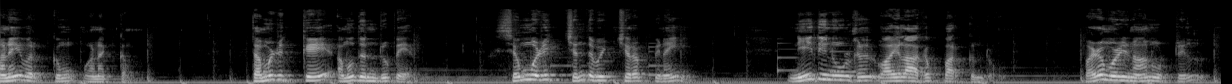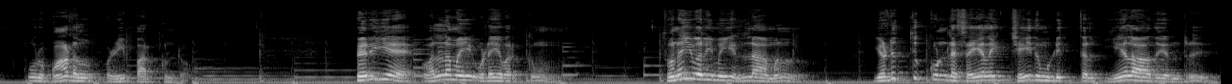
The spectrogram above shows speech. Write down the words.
அனைவருக்கும் வணக்கம். தமிழுக்கே அமுதென்று பெயர். செம்மொழிச் செந்தமிழ்ச் சிறப்பினை நீதி நூல்கள் வாயிலாக பார்க்கின்றோம். பழமொழி நானூற்றில் ஒரு பாடல் வழி பார்க்கின்றோம். பெரிய வல்லமை உடையவர்க்கும் துணை வலிமை இல்லாமல் எடுத்துக்கொண்ட செயலை செய்து முடித்தல் இயலாது என்று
